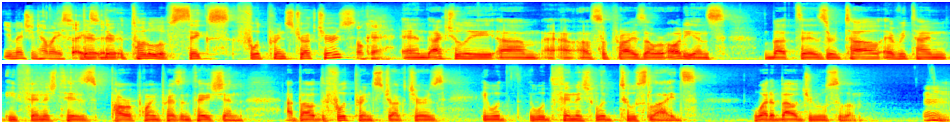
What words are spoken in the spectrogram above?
You mentioned how many sites? There, there are a total of six footprint structures. Okay. And actually, um, I, will surprise our audience, but uh, Zertal, every time he finished his PowerPoint presentation about the footprint structures, he would, he would finish with two slides. What about Jerusalem? Mm.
